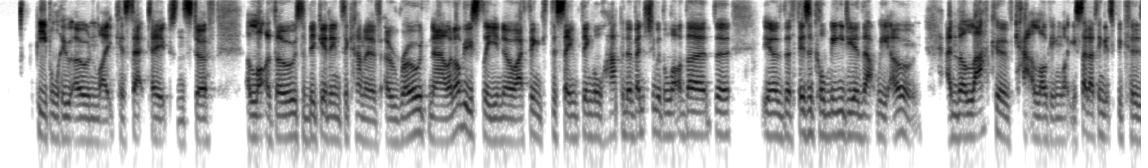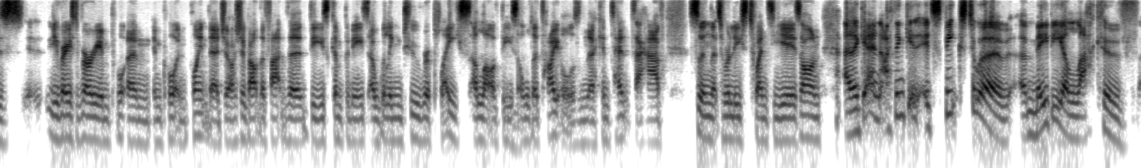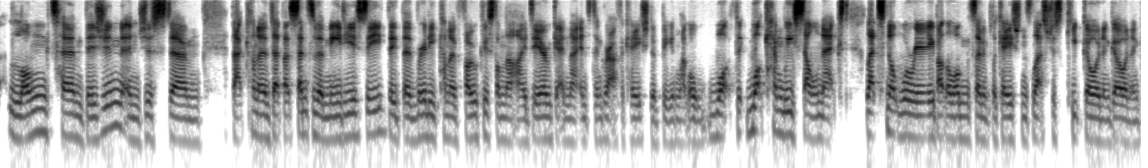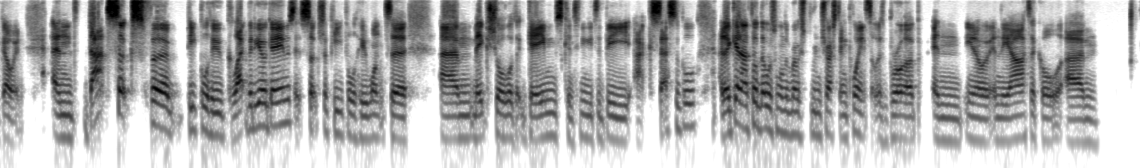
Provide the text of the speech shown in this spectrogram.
people who own like cassette tapes and stuff a lot of those are beginning to kind of erode now. And obviously you know i think the same thing will happen eventually with a lot of the the you know the physical media that we own. And the lack of cataloging like you said i think it's because you raised a very um, important point there josh about the fact that these companies are willing to replace a lot of these older titles and they're content to have something that's released 20 years on. And again i think it, it speaks to a, a maybe a lack of long-term vision and just um, that kind of that, that sense of immediacy. They, they're really kind of focused on that idea of getting that instant gratification of being like, well, what th- what can we sell next? Let's not worry about the long term implications. Let's just keep going and going and going. And that sucks for people who collect video games. It sucks for people who want to um, make sure that games continue to be accessible. And again, I thought that was one of the most interesting points that was brought up in you know in the article. Um,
